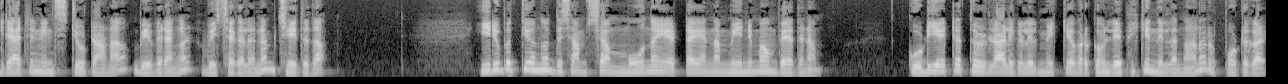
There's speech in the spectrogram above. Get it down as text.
ഗ്രാറ്റൻ ഇൻസ്റ്റിറ്റ്യൂട്ടാണ് വിവരങ്ങൾ വിശകലനം ചെയ്തത്. ഇരുപത്തിയൊന്ന് ദശാംശം മൂന്ന് എട്ട് എന്ന മിനിമം വേതനം കുടിയേറ്റ തൊഴിലാളികളിൽ മിക്കവർക്കും ലഭിക്കുന്നില്ലെന്നാണ് റിപ്പോർട്ടുകൾ.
